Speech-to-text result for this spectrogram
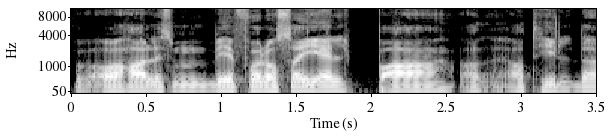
liksom, vi får også hjelp av at Hilde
